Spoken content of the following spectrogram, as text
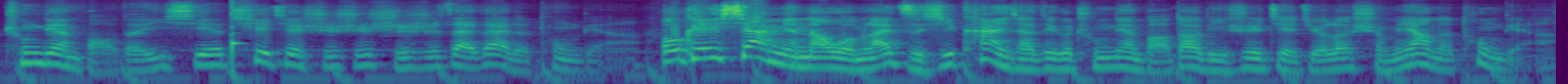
充电宝的一些切切实实、实实在在的。痛点啊，OK，下面呢，我们来仔细看一下这个充电宝到底是解决了什么样的痛点啊？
